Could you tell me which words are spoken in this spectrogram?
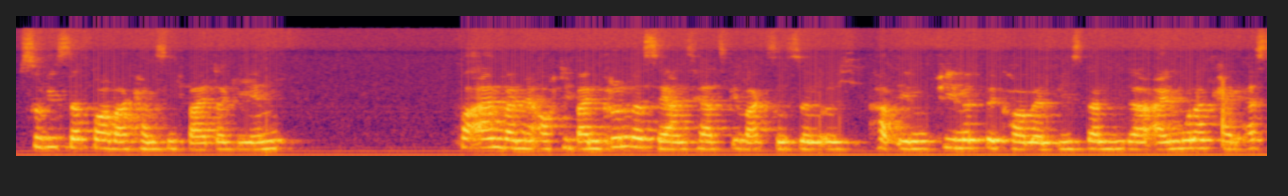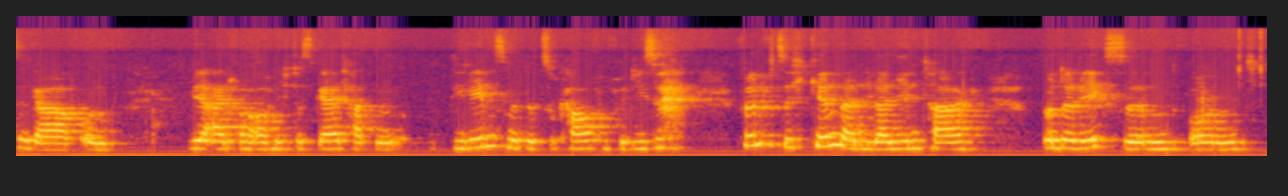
so wie es davor war, kann es nicht weitergehen. Vor allem, weil mir auch die beiden Gründer sehr ans Herz gewachsen sind. Und ich habe eben viel mitbekommen, wie es dann wieder einen Monat kein Essen gab und wir einfach auch nicht das Geld hatten, die Lebensmittel zu kaufen für diese 50 Kinder, die da jeden Tag unterwegs sind. Und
